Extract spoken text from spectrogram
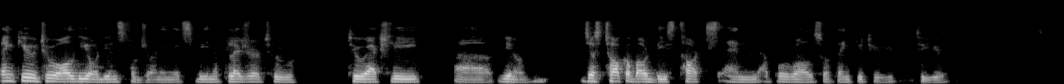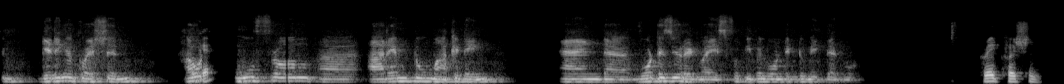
Thank you to all the audience for joining. It's been a pleasure to to actually uh, you know just talk about these thoughts and Apurva also thank you to to you. So getting a question, how okay. move from uh, RM to marketing and uh, what is your advice for people wanting to make that move? Great question.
